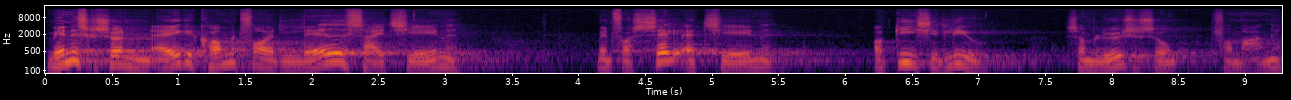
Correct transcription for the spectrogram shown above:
Menneskesønnen er ikke kommet for at lade sig tjene, men for selv at tjene og give sit liv som løsesum for mange.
